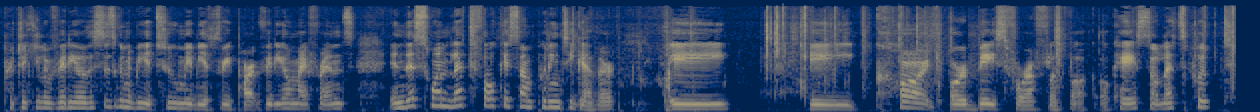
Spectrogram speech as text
particular video. This is going to be a two, maybe a three part video, my friends. In this one, let's focus on putting together a a card or a base for our flip book. Okay, so let's put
